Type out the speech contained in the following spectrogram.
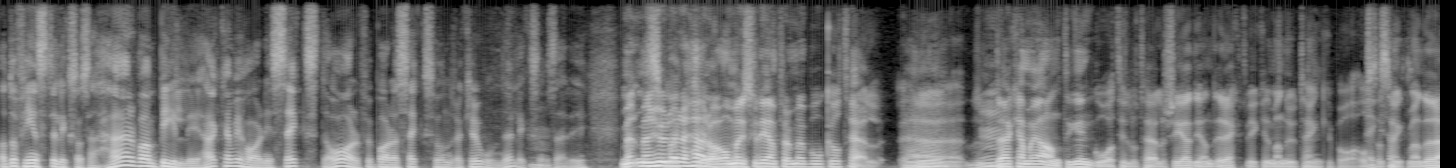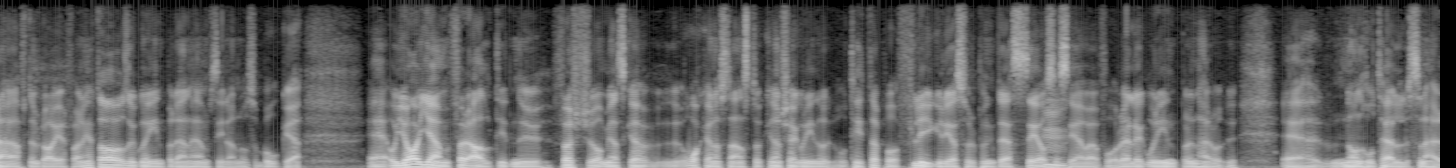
ja, då finns det liksom så här, var en billig, här kan vi ha den i sex dagar för bara 600 kronor. Liksom, Mm. så här. Men, men hur är det här då? Om man skulle jämföra med Boka Hotell. Eh, d- Där kan man ju antingen gå till hotellkedjan direkt, vilket man nu tänker på. Och så Exakt. tänker man, det där har jag haft en bra erfarenhet av. Och så går jag in på den hemsidan och så bokar jag. Eh, och jag jämför alltid nu, först om jag ska åka någonstans, då kanske jag går in och, tittar på flygresor.se och så ser jag vad jag får. Eller går in på den här, eh, någon hotell, sån här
